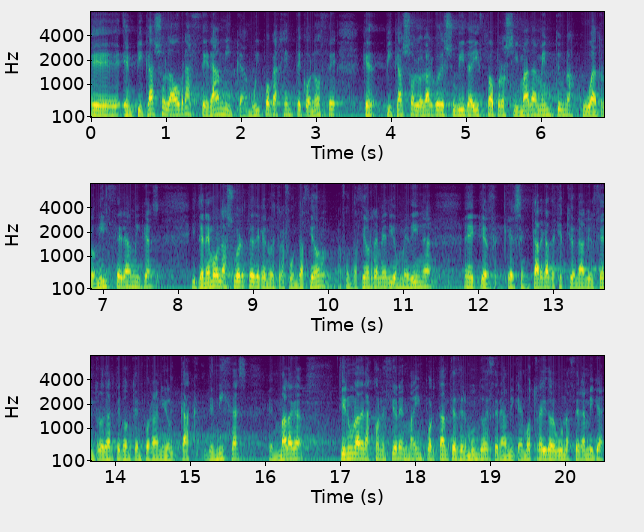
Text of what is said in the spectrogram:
eh, en Picasso la obra cerámica. Muy poca gente conoce que Picasso a lo largo de su vida hizo aproximadamente unas 4.000 cerámicas y tenemos la suerte de que nuestra fundación, la Fundación Remedios Medina, eh, que, se encarga de gestionar el Centro de Arte Contemporáneo, el CAC de Mijas, en Málaga, tiene una de las conexiones más importantes del mundo de cerámica. Hemos traído algunas cerámicas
